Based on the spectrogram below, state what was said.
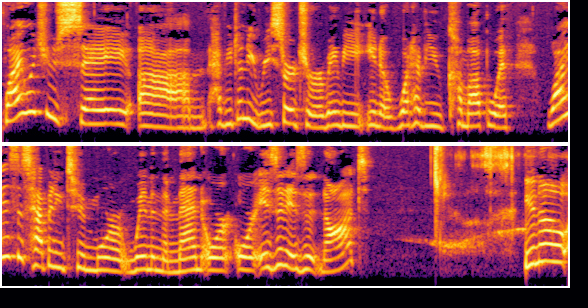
why would you say, um, have you done any research or maybe, you know, what have you come up with? Why is this happening to more women than men or, or is it, is it not? You know,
